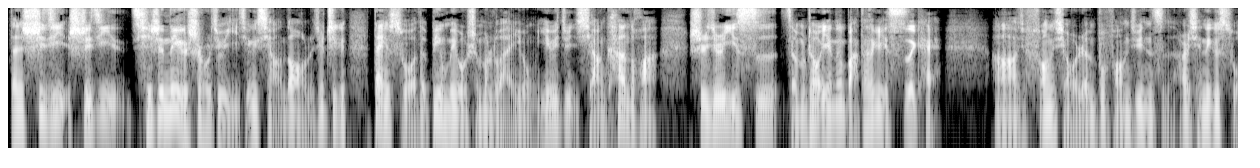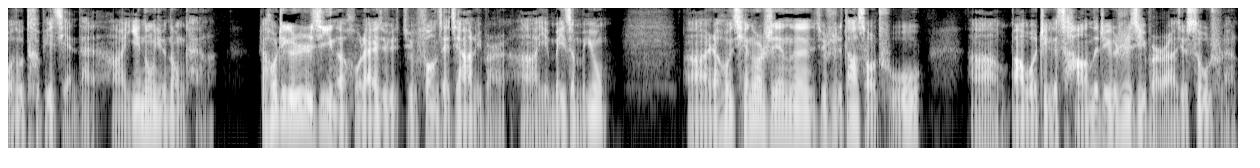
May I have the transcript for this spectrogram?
但实际实际其实那个时候就已经想到了，就这个带锁的并没有什么卵用，因为就想看的话，使劲一撕，怎么着也能把它给撕开。啊，就防小人不防君子，而且那个锁都特别简单啊，一弄就弄开了。然后这个日记呢，后来就就放在家里边啊，也没怎么用。啊，然后前段时间呢，就是大扫除。啊，把我这个藏的这个日记本啊就搜出来了。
